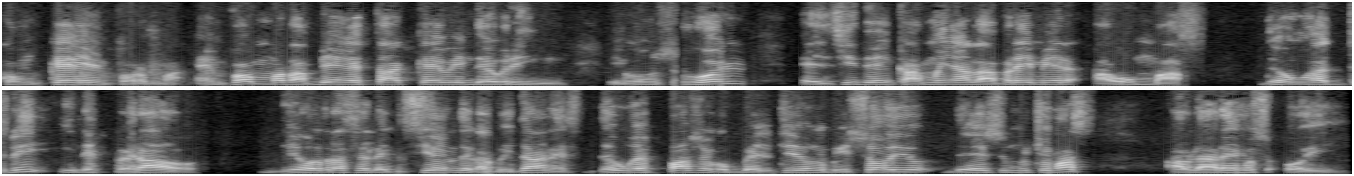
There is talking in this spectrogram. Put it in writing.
con Kane en forma. En forma también está Kevin De y con su gol el City encamina a la Premier aún más. De un hat-trick inesperado, de otra selección de capitanes, de un espacio convertido en episodio, de eso y mucho más hablaremos hoy.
